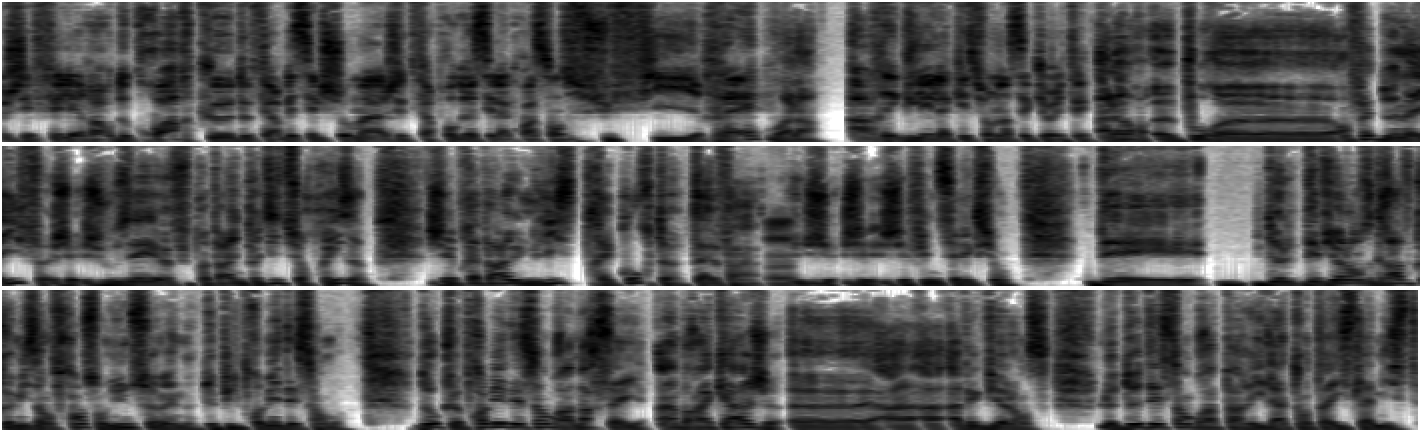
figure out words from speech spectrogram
j'ai fait l'erreur de croire que de faire baisser le chômage et de faire progresser la croissance suffirait voilà à régler la question de l'insécurité Alors, euh, pour euh, en fait de naïf, je, je vous ai fait préparer une petite surprise. J'ai préparé une liste très courte. Enfin, Hum. j'ai- fait une sélection des de- des violences graves commises en France en une semaine depuis le 1er décembre. Donc le 1er décembre à Marseille, un braquage euh, à- à- avec violence. Le 2 décembre à Paris, l'attentat islamiste.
